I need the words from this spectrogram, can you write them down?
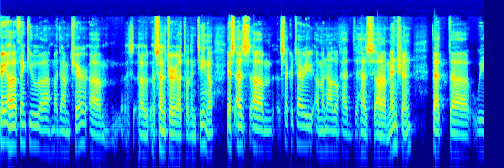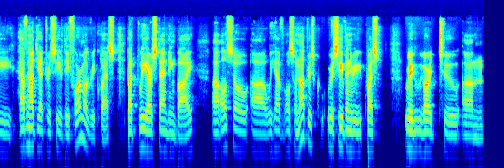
Okay, uh, thank you, uh, Madam Chair, um, uh, Senator uh, Tolentino. Yes, as um, Secretary Manalo had has uh, mentioned, that uh, we have not yet received a formal request, but we are standing by also, we have also not rec- received any request with regard to um,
